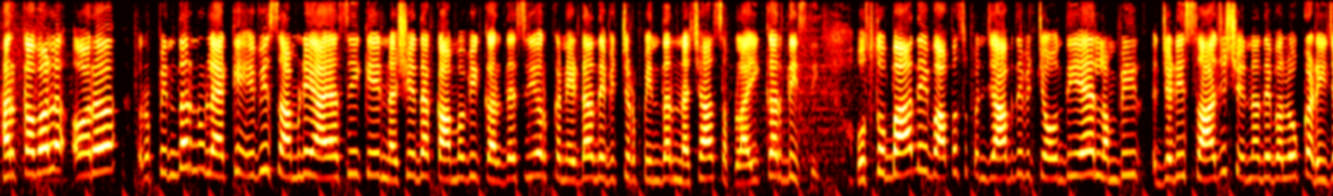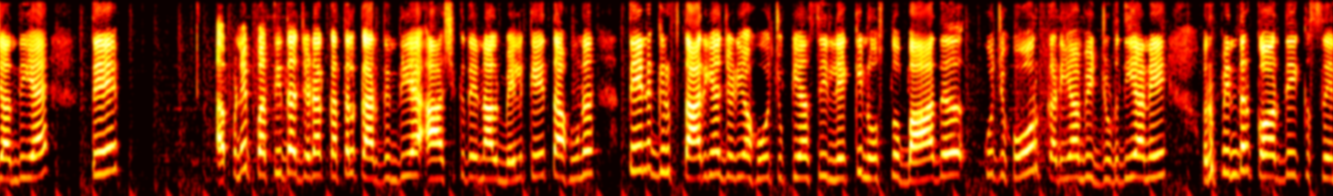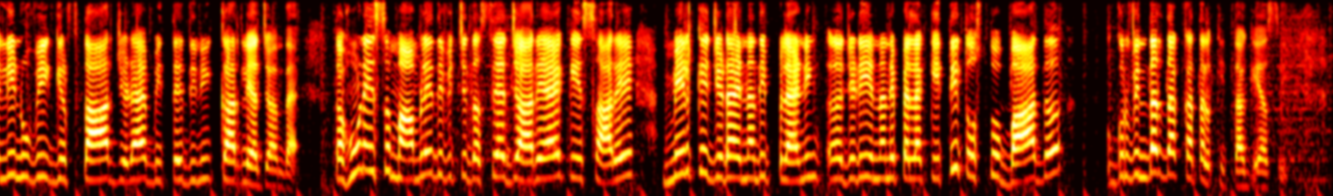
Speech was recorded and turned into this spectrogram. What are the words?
ਹਰਕਵਲ ਔਰ ਰੁਪਿੰਦਰ ਨੂੰ ਲੈ ਕੇ ਇਹ ਵੀ ਸਾਹਮਣੇ ਆਇਆ ਸੀ ਕਿ ਨਸ਼ੇ ਦਾ ਕੰਮ ਵੀ ਕਰਦੇ ਸੀ ਔਰ ਕੈਨੇਡਾ ਦੇ ਵਿੱਚ ਰੁਪਿੰਦਰ ਨਸ਼ਾ ਸਪਲਾਈ ਕਰਦੀ ਸੀ। ਉਸ ਤੋਂ ਬਾਅਦ ਇਹ ਵਾਪਸ ਪੰਜਾਬ ਦੇ ਵਿੱਚ ਆਉਂਦੀ ਹੈ। ਲੰਬੀ ਜਿਹੜੀ ਸਾਜ਼ਿਸ਼ ਇਹਨਾਂ ਦੇ ਵੱਲੋਂ ਘੜੀ ਜਾਂਦੀ ਹੈ ਤੇ ਆਪਣੇ ਪਤੀ ਦਾ ਜਿਹੜਾ ਕਤਲ ਕਰ ਦਿੰਦੀ ਹੈ ਆਸ਼ਿਕ ਦੇ ਨਾਲ ਮਿਲ ਕੇ ਤਾਂ ਹੁਣ ਤਿੰਨ ਗ੍ਰਿਫਤਾਰੀਆਂ ਜਿਹੜੀਆਂ ਹੋ ਚੁੱਕੀਆਂ ਸੀ, ਲੇਕਿਨ ਉਸ ਤੋਂ ਬਾਅਦ ਕੁਝ ਹੋਰ ਕੜੀਆਂ ਵੀ ਜੁੜਦੀਆਂ ਨੇ। ਰੁਪਿੰਦਰ ਕੌਰ ਦੀ ਇੱਕ ਸਹੇਲੀ ਨੂੰ ਵੀ ਗ੍ਰਿਫਤਾਰ ਜਿਹੜਾ ਹੈ ਬੀਤੇ ਦਿਨੀ ਕਰ ਲਿਆ ਜਾਂਦਾ ਹੈ। ਤਾਂ ਹੁਣ ਇਸ ਮਾਮਲੇ ਦੇ ਵਿੱਚ ਦੱਸਿਆ ਜਾ ਰਿਹਾ ਹੈ ਕਿ ਸਾਰੇ ਮਿਲ ਕੇ ਜਿਹੜਾ ਇਹਨਾਂ ਦੀ ਪਲੈਨਿੰਗ ਜਿਹੜੀ ਇਹਨਾਂ ਨੇ ਪਹਿਲਾਂ ਕੀਤੀ, ਤਾਂ ਉਸ ਤੋਂ ਬਾਅਦ ਗੁਰਵਿੰਦਰ ਦਾ ਕਤਲ ਕੀਤਾ ਗਿਆ ਸੀ।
